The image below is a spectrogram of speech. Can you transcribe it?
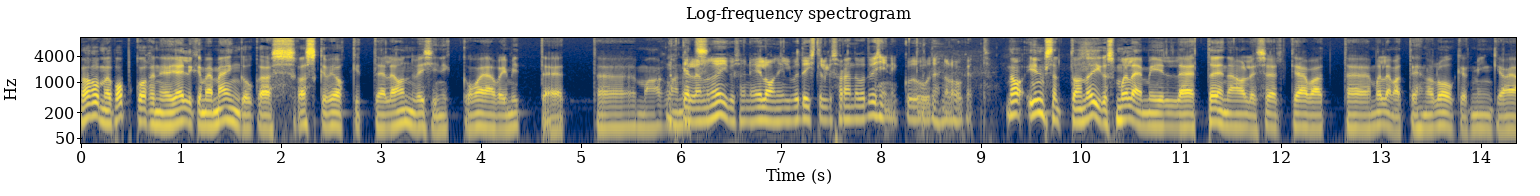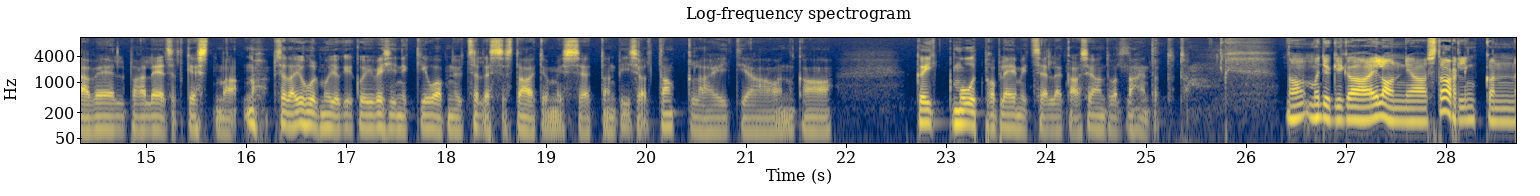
varume popkorni ja jälgime mängu, kas raskeveokitele on vesinikku vaja või mitte, et et äh, ma arvan no, kellel on õigus, on ju, Elonil või teistel, kes arendavad vesinikutehnoloogiat? no ilmselt on õigus mõlemil, et tõenäoliselt jäävad äh, mõlemad tehnoloogiad mingi aja veel paralleelselt kestma, noh, seda juhul muidugi, kui vesinik jõuab nüüd sellesse staadiumisse, et on piisavalt tanklaid ja on ka kõik muud probleemid sellega seonduvalt lahendatud no muidugi ka Elon ja Starlink on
